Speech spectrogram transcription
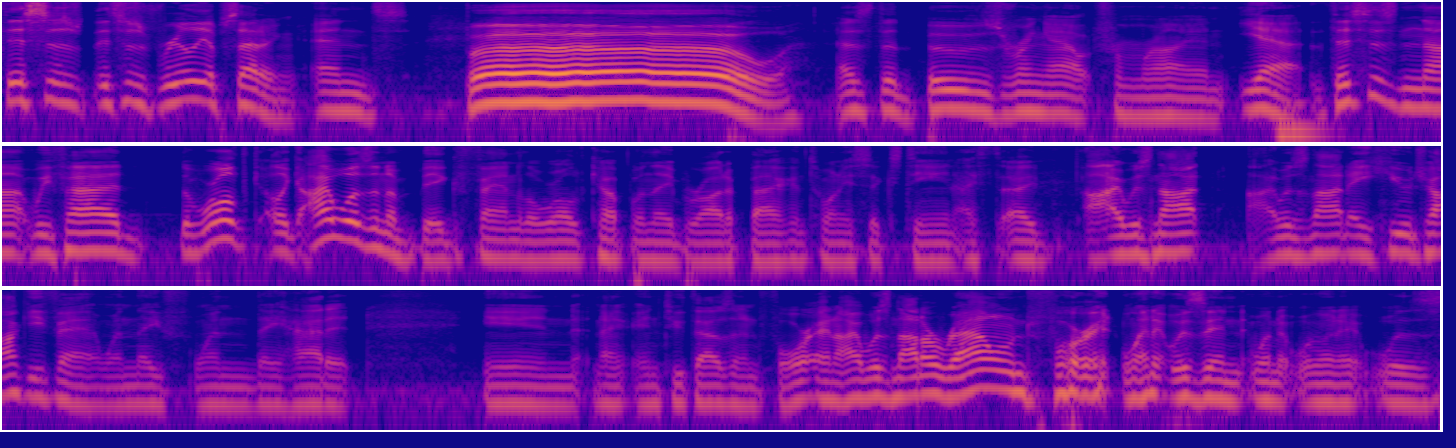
this is this is really upsetting. And Boo. as the boos ring out from Ryan. Yeah, this is not. We've had the World. Like I wasn't a big fan of the World Cup when they brought it back in 2016. I I, I was not. I was not a huge hockey fan when they when they had it in in 2004, and I was not around for it when it was in when it when it was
